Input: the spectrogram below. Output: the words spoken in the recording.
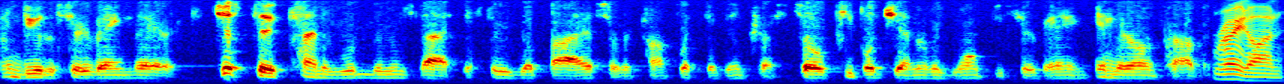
and do the surveying there, just to kind of remove that if there's a bias or a conflict of interest. So people generally won't be surveying in their own province. Right on.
